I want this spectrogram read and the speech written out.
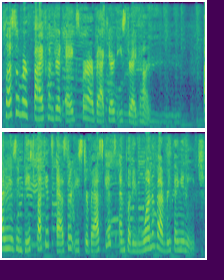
plus over 500 eggs for our backyard Easter egg hunt. I'm using beach buckets as their Easter baskets and putting one of everything in each.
